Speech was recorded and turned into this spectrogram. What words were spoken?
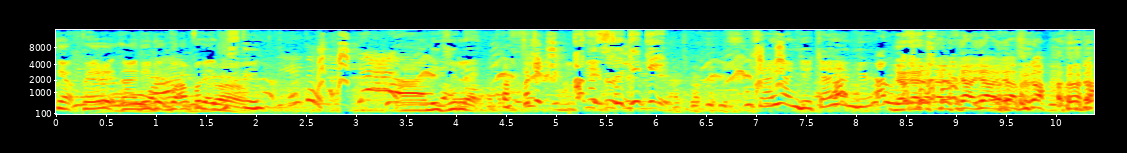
Ya, parrot nah, dia duduk buat apa kat Gusti? Ah, dia jilat. Sakit. Sayang je, sayang je. Ya, ya, ya, ya, ya, ya, sudah, sudah,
